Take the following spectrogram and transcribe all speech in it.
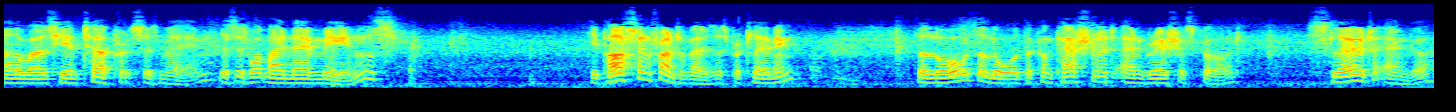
in other words, he interprets his name. This is what my name means. He passed in front of Moses, proclaiming, The Lord, the Lord, the compassionate and gracious God, slow to anger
